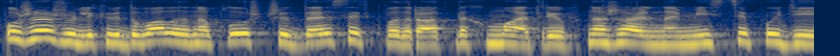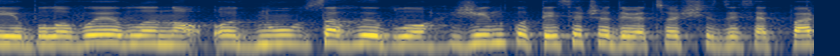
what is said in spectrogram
Пожежу ліквідували на площі 10 квадратних метрів. На жаль, на місці події було виявлено одну загиблу жінку 1961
